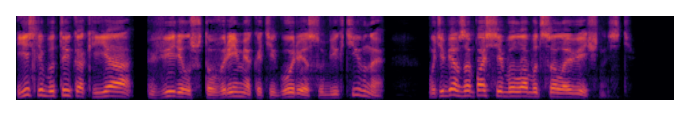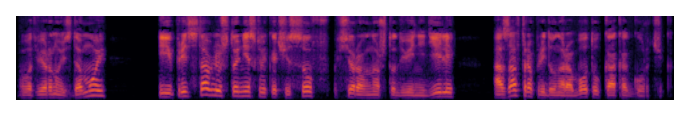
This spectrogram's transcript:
«Если бы ты, как я, верил, что время — категория субъективная, у тебя в запасе была бы целая вечность. Вот вернусь домой и представлю, что несколько часов все равно, что две недели, а завтра приду на работу как огурчик.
